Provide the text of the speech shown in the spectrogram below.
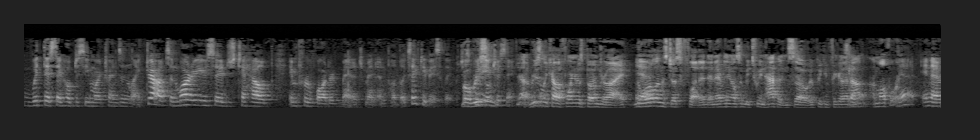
with this they hope to see more trends in like droughts and water usage to help improve water management and public safety, basically, which is pretty recent- interesting. Yeah, recently California was bone dry. New Yeah. Orleans just flooded, and everything else in between happened. So if we can figure that So- out, I'm all for it. Yeah, in a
